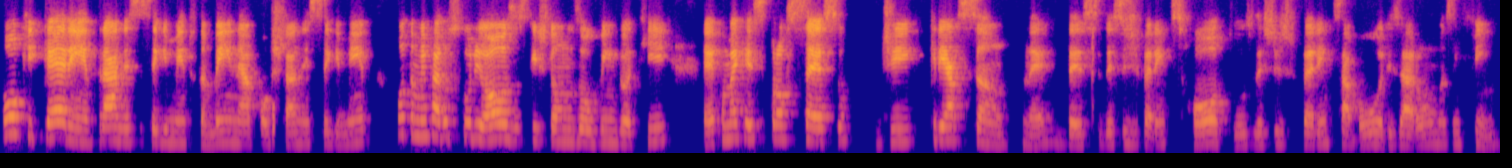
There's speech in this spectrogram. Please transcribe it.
ou que querem entrar nesse segmento também, né? Apostar nesse segmento, ou também para os curiosos que estão nos ouvindo aqui, é, como é que é esse processo de criação, né? Desse, desses diferentes rótulos, desses diferentes sabores, aromas, enfim.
